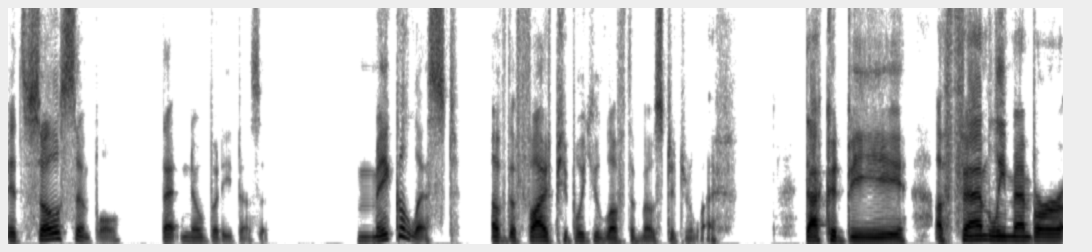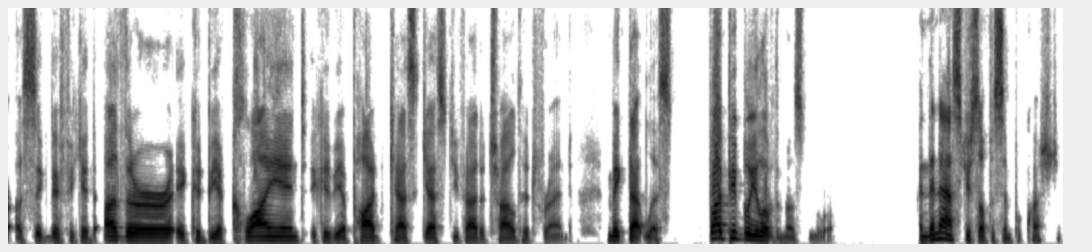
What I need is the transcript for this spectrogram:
It's so simple that nobody does it. Make a list of the five people you love the most in your life. That could be a family member, a significant other, it could be a client, it could be a podcast guest you've had, a childhood friend. Make that list. Five people you love the most in the world. And then ask yourself a simple question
